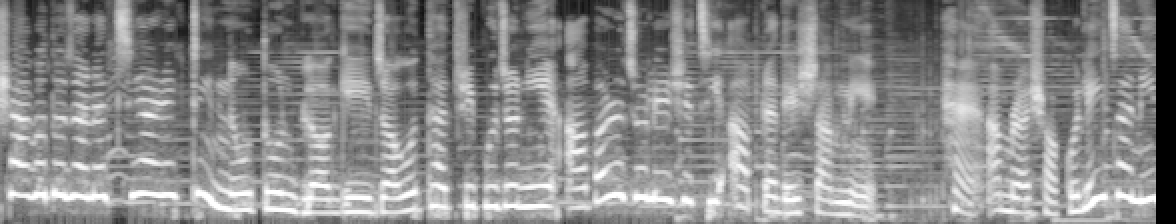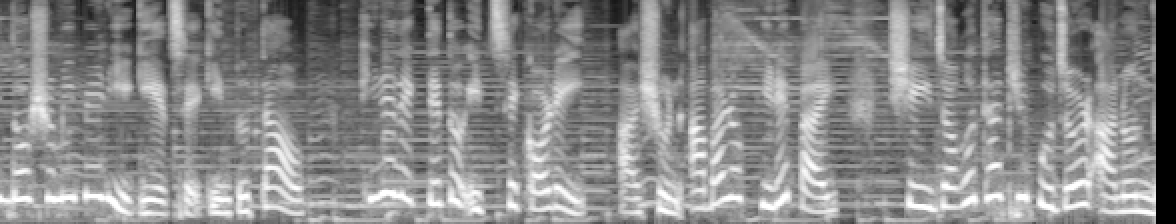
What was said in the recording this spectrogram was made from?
স্বাগত জানাচ্ছি আর একটি নতুন ব্লগে জগদ্ধাত্রী পুজো নিয়ে আবারও চলে এসেছি আপনাদের সামনে। হ্যাঁ আমরা সকলেই জানি দশমী পেরিয়ে গিয়েছে, কিন্তু তাও ফিরে দেখতে তো ইচ্ছে করেই। আসুন, আবারও ফিরে পাই সেই জগদ্ধাত্রী পুজোর আনন্দ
